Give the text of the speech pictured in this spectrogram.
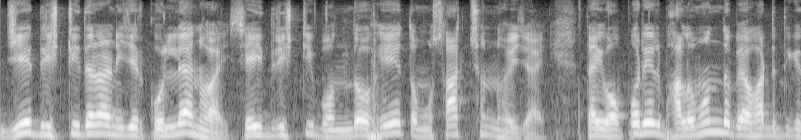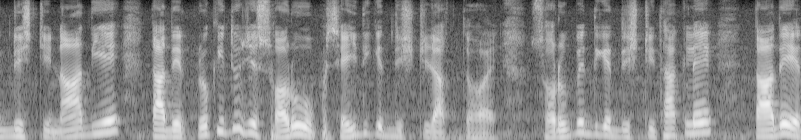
যে দৃষ্টি দ্বারা নিজের কল্যাণ হয়, সেই দৃষ্টি বন্ধ হয়ে তমসাচ্ছন্ন হয়ে যায়। তাই অপরের ভালো মন্দ ব্যবহারের দিকে দৃষ্টি না দিয়ে তাদের প্রকৃত যে স্বরূপ, সেই দিকে দৃষ্টি রাখতে হয়। স্বরূপের দিকে দৃষ্টি থাকলে তাদের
